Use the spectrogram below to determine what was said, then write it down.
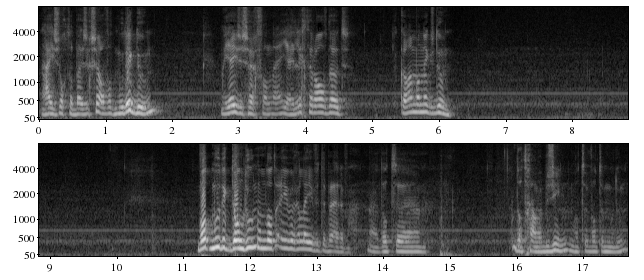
Hij zocht dat bij zichzelf. Wat moet ik doen? Maar Jezus zegt van, nee, jij ligt er half dood. Je kan helemaal niks doen. Wat moet ik dan doen om dat eeuwige leven te beërven? Nou, dat, uh, dat gaan we bezien, wat, wat er moet doen.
